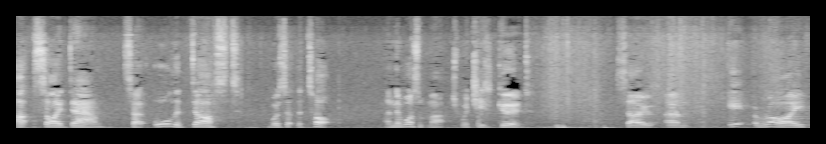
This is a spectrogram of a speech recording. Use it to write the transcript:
upside down, so all the dust was at the top, and there wasn't much, which is good. So um, it arrived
